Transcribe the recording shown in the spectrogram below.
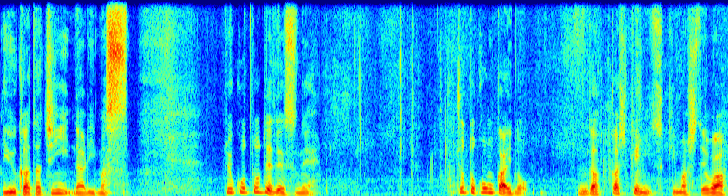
いう形になります。ということでですねちょっと今回の学科試験につきましては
